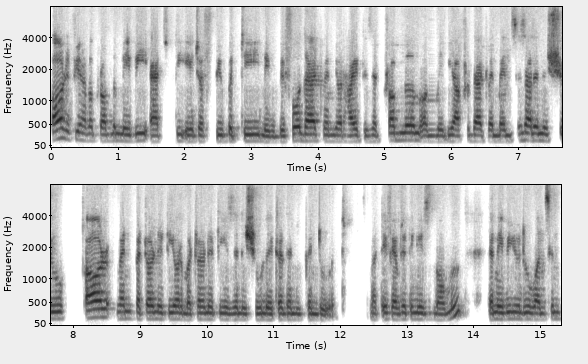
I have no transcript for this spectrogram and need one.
or if you have a problem maybe at the age of puberty maybe before that when your height is a problem or maybe after that when menses are an issue or when paternity or maternity is an issue later then you can do it. But if everything is normal then maybe you do once in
